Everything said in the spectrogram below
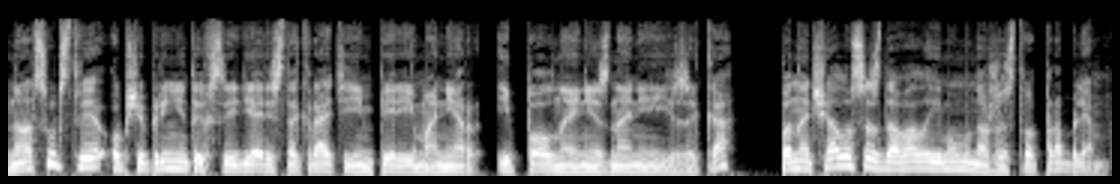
но отсутствие общепринятых среди аристократии империи манер и полное незнание языка поначалу создавало ему множество проблем.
